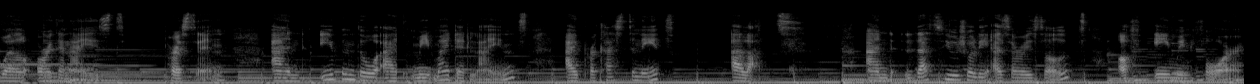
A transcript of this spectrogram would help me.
well organized person, and even though I meet my deadlines, I procrastinate a lot. And that's usually as a result of aiming for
